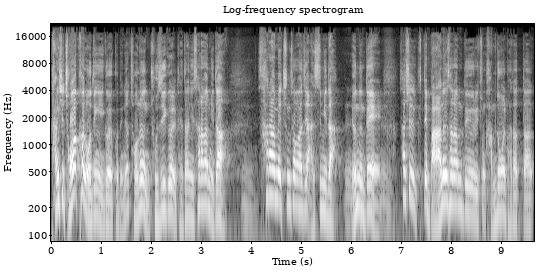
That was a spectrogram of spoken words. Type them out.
당시 정확한 워딩이 이거였거든요. 저는 조직을 대단히 사랑합니다. 사람에 충성하지 않습니다. 였는데 사실 그때 많은 사람들이 좀 감동을 받았던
